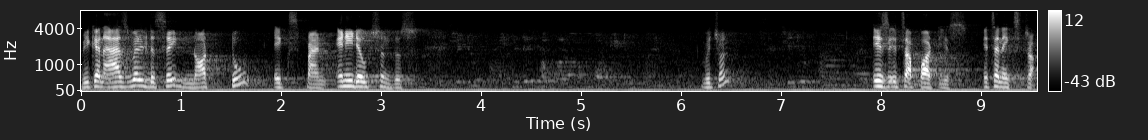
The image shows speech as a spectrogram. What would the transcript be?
We can as well decide not to expand. Any doubts on this? Which one? Is it's apart, yes. It's an extra.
